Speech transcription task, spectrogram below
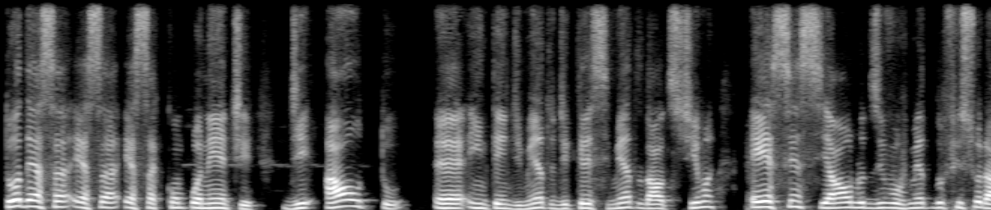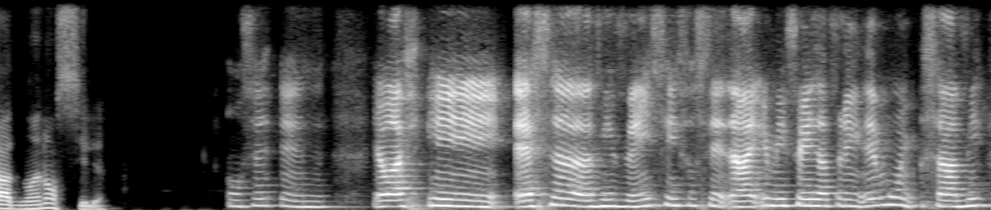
toda essa, essa, essa componente de auto é, entendimento, de crescimento da autoestima, é essencial no desenvolvimento do fissurado, não é não, Cília? Com certeza. Eu acho que essa vivência em sociedade me fez aprender muito, sabe?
